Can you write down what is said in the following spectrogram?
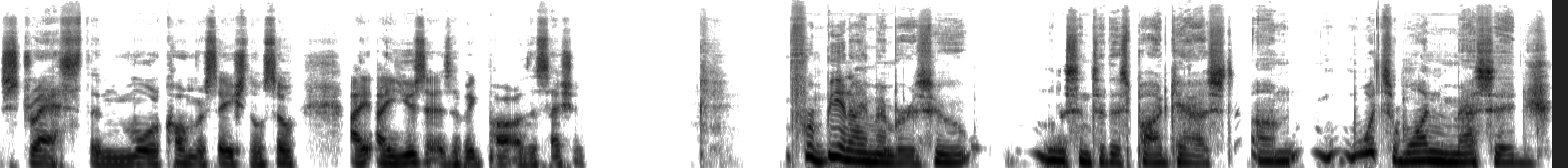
stressed and more conversational. So I, I use it as a big part of the session. For BNI members who listen to this podcast, um, what's one message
